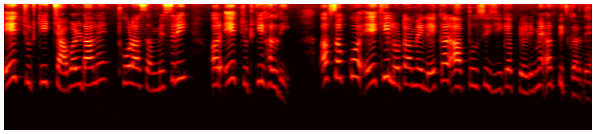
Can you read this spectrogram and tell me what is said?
एक चुटकी चावल डालें, थोड़ा सा मिश्री और एक चुटकी हल्दी। अब सबको एक ही लोटा में लेकर आप तुलसी जी के पेड़ में अर्पित कर दें।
